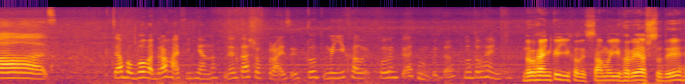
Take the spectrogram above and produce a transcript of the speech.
Клас! Ця бобова драга офігенна. Не та, що в прайзі. Тут ми їхали хвилин 5, мабуть, да? Ну довгенько. Довгенько їхали з самої гори аж сюди,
